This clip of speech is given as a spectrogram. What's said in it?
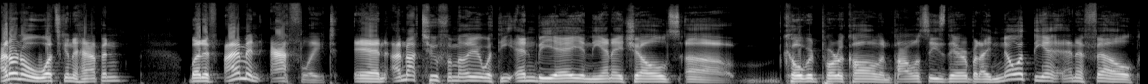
I don't know what's going to happen, but if I'm an athlete and I'm not too familiar with the NBA and the NHL's uh, COVID protocol and policies there, but I know at the NFL,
